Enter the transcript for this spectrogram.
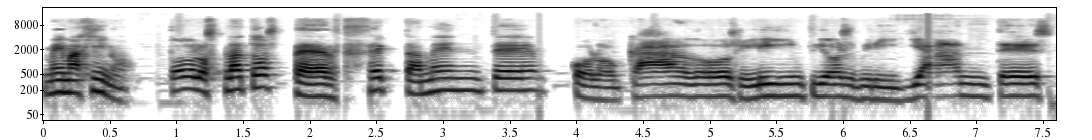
me imagino todos los platos perfectamente colocados, limpios, brillantes,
